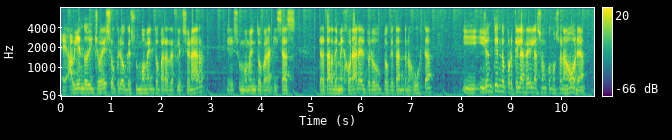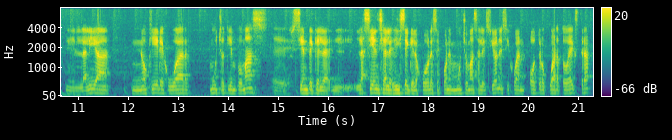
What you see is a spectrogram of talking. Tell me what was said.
Eh, habiendo dicho eso, creo que es un momento para reflexionar, es un momento para quizás tratar de mejorar el producto que tanto nos gusta. Y, y yo entiendo por qué las reglas son como son ahora. Eh, la liga no quiere jugar mucho tiempo más. Eh, siente que la, ciencia les dice que los jugadores se exponen mucho más a lesiones y juegan otro cuarto extra.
